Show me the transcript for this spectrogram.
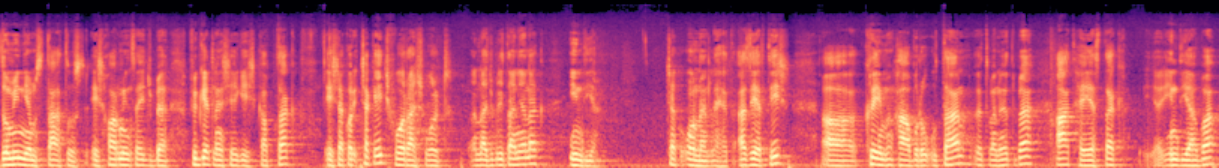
dominium státuszt, és 31-ben függetlenség is kaptak, és akkor csak egy forrás volt a Nagy-Britanniának, India. Csak onnan lehet. Azért is a Krém háború után, 55-ben áthelyeztek Indiába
